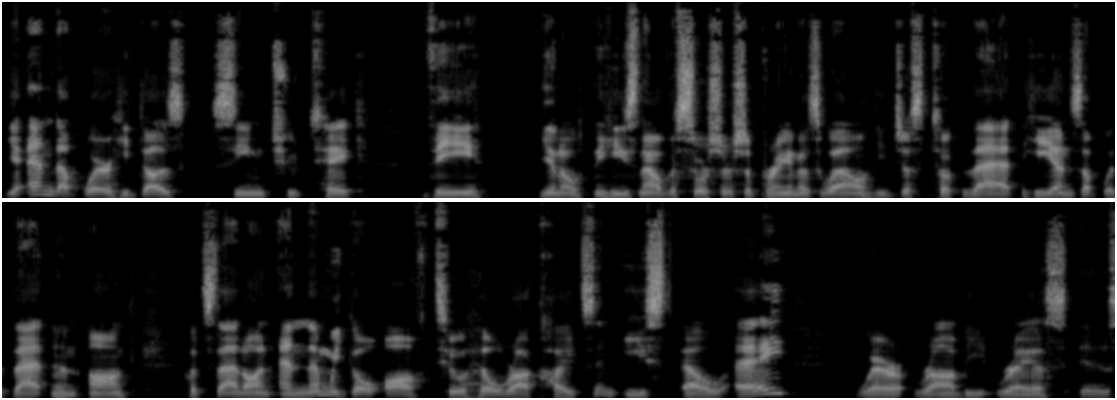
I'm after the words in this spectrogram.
you end up where he does seem to take the you know, he's now the Sorcerer Supreme as well. He just took that. He ends up with that in Ankh, puts that on. And then we go off to Hill Rock Heights in East LA, where Robbie Reyes is.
